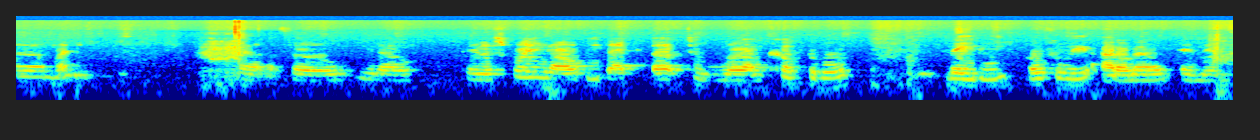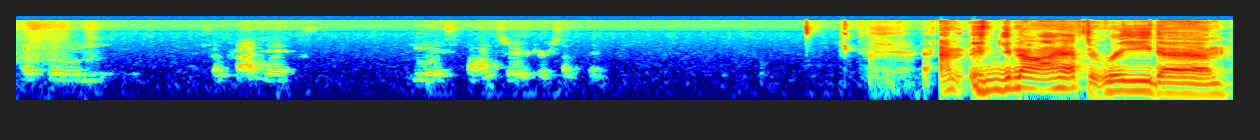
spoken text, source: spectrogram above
uh, money. Uh, so, you know, in the back up to where I'm comfortable. Maybe, hopefully, I don't know. And then hopefully some projects get sponsored or something. I'm, you know, I have to read um,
